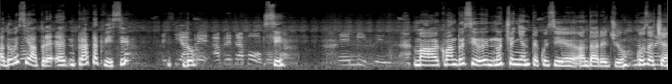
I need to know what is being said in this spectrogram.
А dove si apre? Entrata qui, sì? Eh sì, apre, apre tra poco. Sì. Ma quando si, eh, non c'è niente così eh, andare giù, no, cosa c'è?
